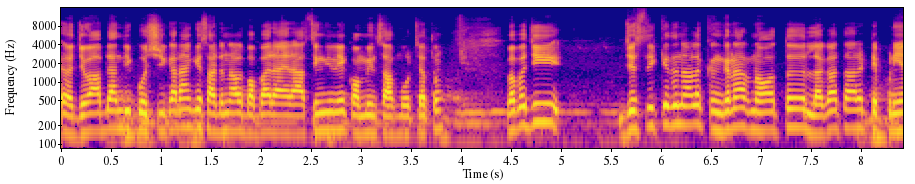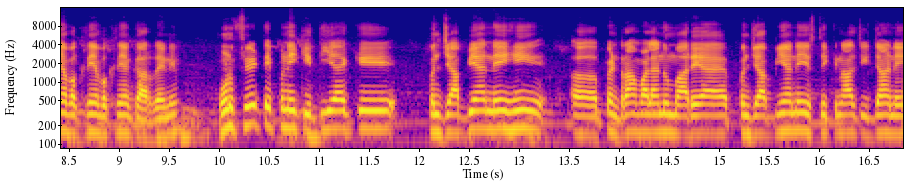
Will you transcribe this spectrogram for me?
ਅ, ਜਵਾਬ ਲੈਣ ਦੀ ਕੋਸ਼ਿਸ਼ ਕਰਾਂਗੇ। ਸਾਡੇ ਨਾਲ ਬਾਬਾ ਰਾਏ ਰਾਜ ਸਿੰਘ ਜੀ ਨੇ ਕੌਮੀ ਇਨਸਾਫ ਮੋਰਚਾ ਤੋਂ। ਬਾਬਾ ਜੀ ਜਿਸ ਤਰੀਕੇ ਦੇ ਨਾਲ ਕੰਗਨਾ ਰਣੌਤ ਲਗਾਤਾਰ ਟਿੱਪਣੀਆਂ ਵੱਖਰੀਆਂ ਵੱਖਰੀਆਂ ਕਰ ਰਹੇ ਨੇ ਹੁਣ ਫਿਰ ਟਿੱਪਣੀ ਕੀਤੀ ਹੈ ਕਿ ਪੰਜਾਬੀਆਂ ਨੇ ਹੀ ਅ, ਭਿੰਡਰਾਂ ਵਾਲਿਆਂ ਨੂੰ ਮਾਰਿਆ ਹੈ। ਪੰਜਾਬੀਆਂ ਨੇ ਇਸ ਤਰੀਕੇ ਨਾਲ ਚੀਜ਼ਾਂ ਨੇ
